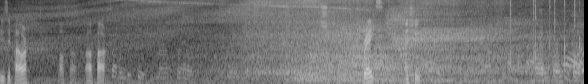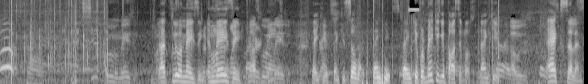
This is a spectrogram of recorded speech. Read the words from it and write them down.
Easy power. Off now. Off power. 72 miles. Brakes and shoot. 40.4 miles per hour. Ooh, amazing. That flew amazing. Amazing. That flew amazing. Thank you. Thank you so much. Thank you. Thank you for making it possible. Thank you. Excellent.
